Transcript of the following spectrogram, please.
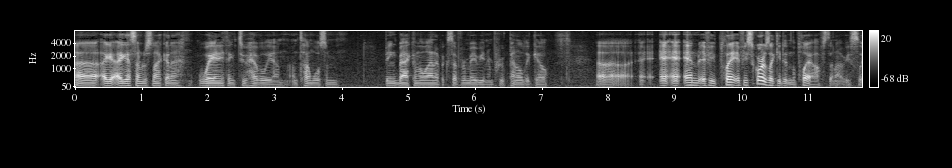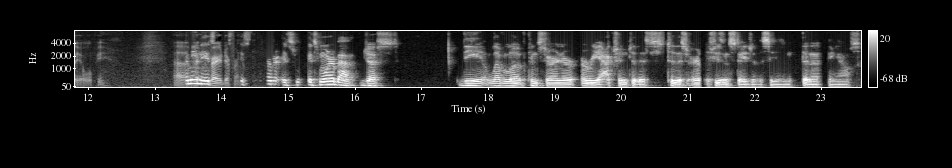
uh, I, I, guess I'm just not going to weigh anything too heavily on, on Tom Wilson being back in the lineup, except for maybe an improved penalty kill. Uh, and, and, if he play if he scores like he did in the playoffs, then obviously it will be. Uh, I mean, very, it's very different. It's, it's it's more about just the level of concern or, or, reaction to this to this early season stage of the season than anything else.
